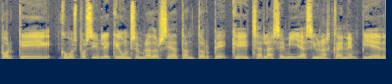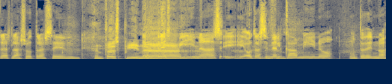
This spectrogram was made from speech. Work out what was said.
porque ¿cómo es posible que un sembrador sea tan torpe que echa las semillas y unas caen en piedras, las otras en... Entre espinas. Entre espinas, y otras en el camino. Entonces no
